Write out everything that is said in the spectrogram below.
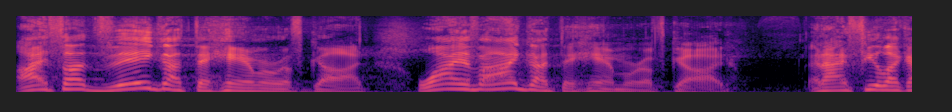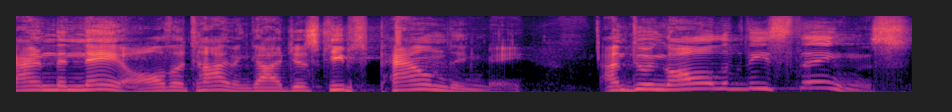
I thought they got the hammer of God. Why have I got the hammer of God? And I feel like I'm the nail all the time, and God just keeps pounding me. I'm doing all of these things.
